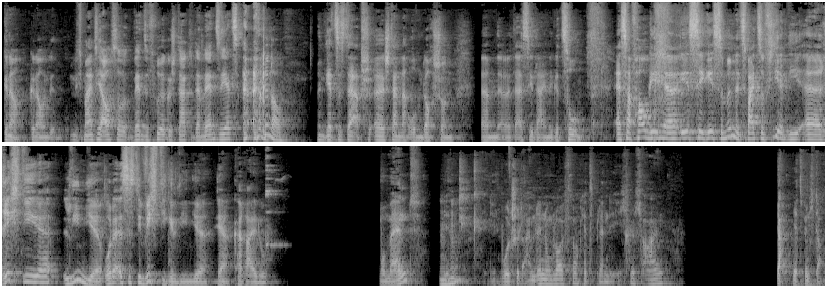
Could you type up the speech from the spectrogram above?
Genau, genau. Und ich meinte ja auch so, werden sie früher gestartet, dann werden sie jetzt. Genau. Und jetzt ist der Abstand nach oben doch schon, ähm, da ist die Leine gezogen. SAV gegen äh, ESC Gestemünde 2 zu 4, die äh, richtige Linie oder ist es die wichtige Linie, Herr Caraldo? Moment. Mhm. Die Bullshit-Einblendung läuft noch. Jetzt blende ich mich ein. Ja, jetzt bin ich da.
